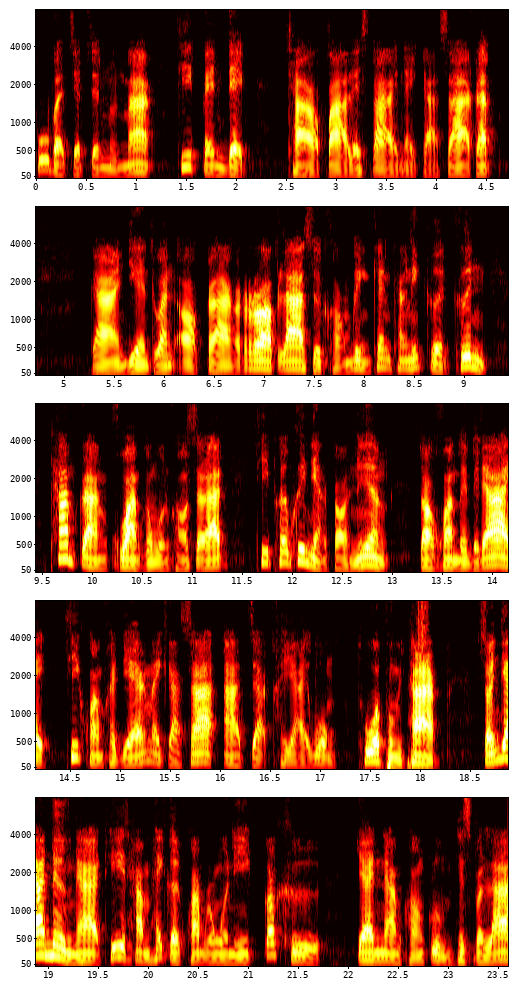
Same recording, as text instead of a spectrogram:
ผู้บาดเจ็บจำนวนมาก ที่เป็นเด็กชาวปาเลสไตน์ในกาซาครับ การเยือนตะวันออกกลางรอบล่าสุดของบลิงเคนครั้งนี้เกิดขึ้น ท่ามกลางความกังวลของสหรัฐที่เพิ่มขึ้นอย่างต่อเนื่อง ต่อความเป็นไปได้ ที่ความขัดแย้งในกาซาอาจจะขยายวงทั่วภูมิภาค สัญญาณหนึ่งนะฮะที่ทำให้เกิดความกังวลนี้ก็คือ แกนนำของกลุ่มฮิสบอลลา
